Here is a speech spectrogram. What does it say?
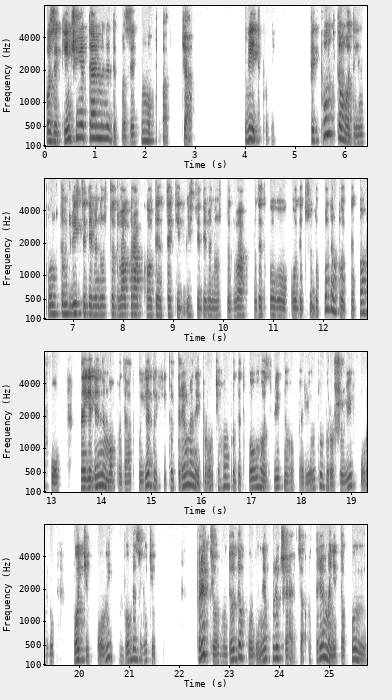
по закінченню терміну депозитного вкладу. Дякую. Відповідь. Під пунктом 1, пунктом 292.1 статті 292 Податкового кодексу доходом платника ФОП на єдиному податку є дохід, отриманий протягом податкового звітного періоду в грошовій формі, готівковий або безготівковий. При цьому до доходу не включаються отримані такою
